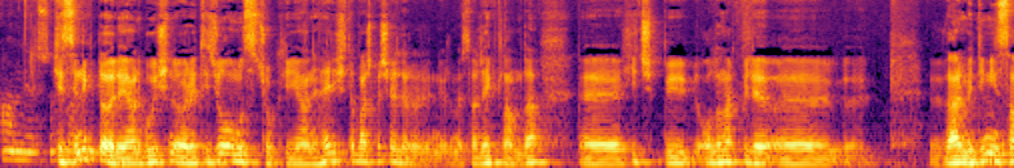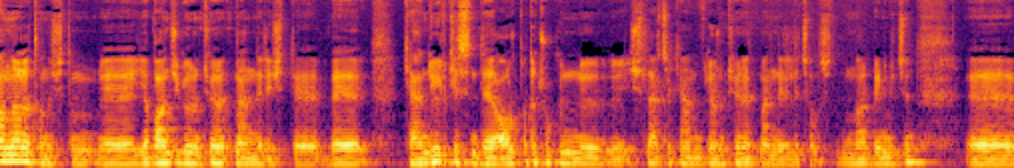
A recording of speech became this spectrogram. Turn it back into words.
anlıyorsun. Kesinlikle öyle yani bu işin öğretici olması çok iyi yani her işte başka şeyler öğreniyorum. Mesela reklamda e, hiçbir olanak bile e, vermediğim insanlarla tanıştım. E, yabancı görüntü yönetmenleri işte ve kendi ülkesinde Avrupa'da çok ünlü e, işler çeken görüntü yönetmenleriyle çalıştım. Bunlar benim için e,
